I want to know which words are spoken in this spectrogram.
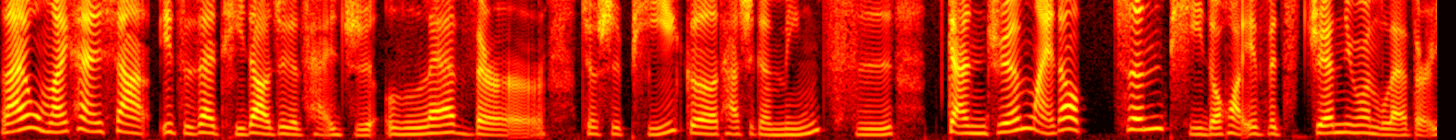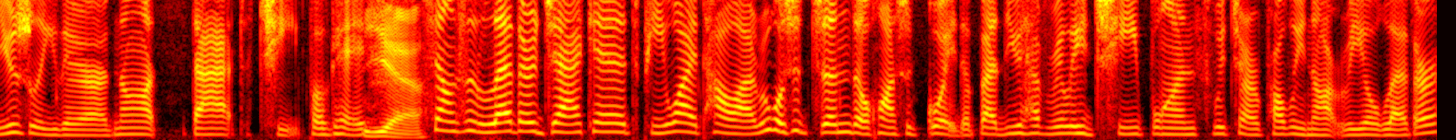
来，我们来看一下，一直在提到这个材质，leather 就是皮革，它是个名词。感觉买到真皮的话，if it's genuine leather，usually they are not that cheap, okay? Yeah. 像是 leather jacket 皮外套啊，如果是真的话是贵的，but you have really cheap ones which are probably not real leather.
